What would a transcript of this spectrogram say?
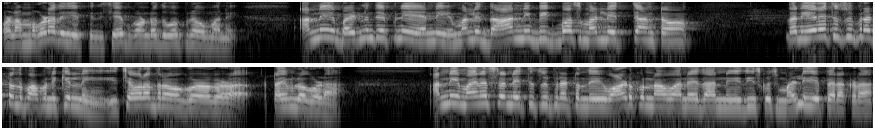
వాళ్ళ అమ్మ కూడా అదే చెప్పింది సేఫ్గా ఉండొద్దు ఓపెన్ అవ్వమని. అన్నీ బయట నుంచి చెప్పినాయి అన్నీ. మళ్ళీ దాన్ని బిగ్ బాస్ మళ్ళీ ఎత్తి అంటాం. దాన్ని ఏదైతే చూపినట్టుంది పాప నిఖిల్ని ఈ చివరంతరం టైంలో కూడా. అన్నీ మైనస్లన్నీ ఎత్తి చూపినట్టుంది. వాడుకున్నావు అనే దాన్ని తీసుకొచ్చి మళ్ళీ చెప్పారు అక్కడ.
